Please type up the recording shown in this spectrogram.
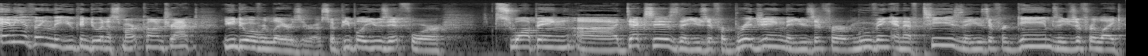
anything that you can do in a smart contract, you can do over layer zero. So people use it for swapping uh, dexes, they use it for bridging, they use it for moving NFTs, they use it for games, they use it for like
